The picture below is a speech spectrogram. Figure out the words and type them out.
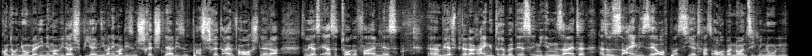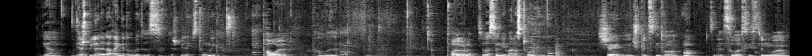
konnte Union Berlin immer wieder spielen. Die waren immer diesen Schritt schneller, diesen Passschritt einfach auch schneller, so wie das erste Tor gefallen ist, äh, wie der Spieler da reingedribbelt ist in die Innenseite. Das ist uns eigentlich sehr oft passiert, fast auch über 90 Minuten. Ja, der Spieler, der da reingedribbelt ist, der Spieler hieß Tomik. Paul. Paul. Toll, oder? Sebastian, wie war das Tor? Schön. Ein Spitzentor. Ja. Sowas siehst du nur,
